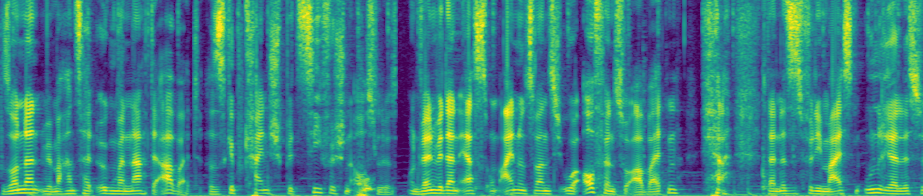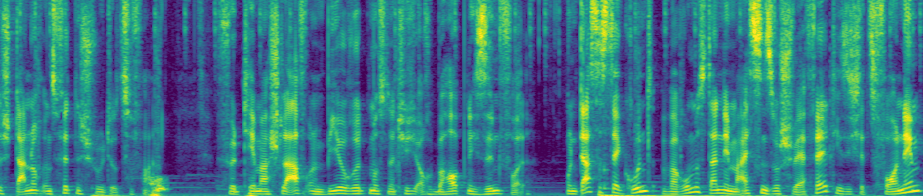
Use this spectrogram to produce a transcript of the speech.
sondern wir machen es halt irgendwann nach der Arbeit. Also es gibt keinen spezifischen Auslöser. Und wenn wir dann erst um 21 Uhr aufhören zu arbeiten, ja, dann ist es für die meisten unrealistisch, dann noch ins Fitnessstudio zu fahren. Für Thema Schlaf und Biorhythmus natürlich auch überhaupt nicht sinnvoll. Und das ist der Grund, warum es dann den meisten so schwer fällt, die sich jetzt vornehmen,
